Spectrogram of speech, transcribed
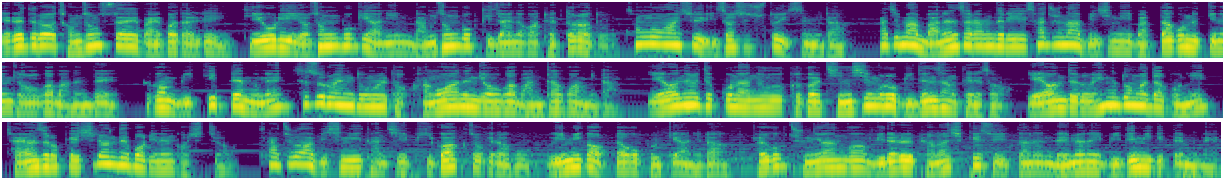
예를 들어 점성술사의 말과 달리 디올이 여성복이 아닌 남성복 디자이너가 됐더라도 성공할 수 있었을 수도 있습니다. 하지만 많은 사람들이 사주나 미신이 맞다고 느끼는 경우가 많은데 그건 믿기 때문에 스스로 행동을 더 강화하는 경우가 많다고 합니다. 예언을 듣고 난 후 그걸 진심으로 믿은 상태에서 예언대로 행동하다 보니 자연스럽게 실현돼 버리는 것이죠. 사주와 미신이 단지 비과학적이라고 의미가 없다고 볼 게 아니라 결국 중요한 건 미래를 변화시킬 수 있다는 내면의 믿음이기 때문에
